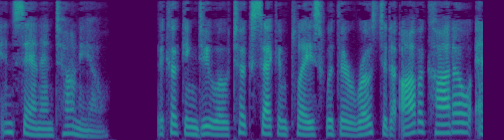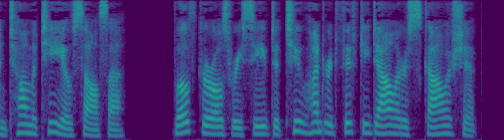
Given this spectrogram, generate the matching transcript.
in San Antonio. The cooking duo took second place with their roasted avocado and tomatillo salsa. Both girls received a $250 scholarship.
